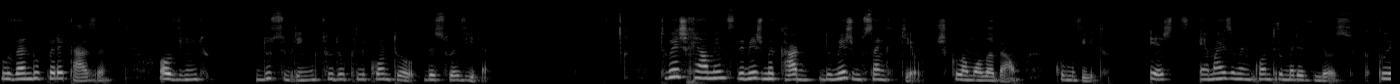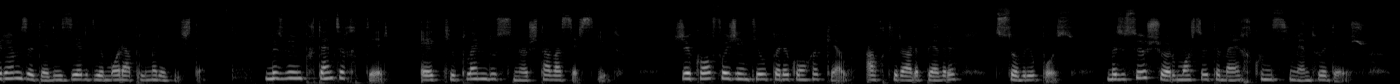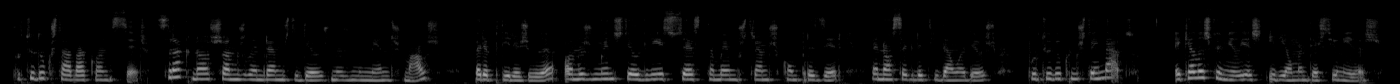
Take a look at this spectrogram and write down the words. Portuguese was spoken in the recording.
levando-o para casa, ouvindo do sobrinho tudo o que lhe contou da sua vida. Tu és realmente da mesma carne, do mesmo sangue que eu, exclamou Labão, comovido. Este é mais um encontro maravilhoso, que poderemos até dizer de amor à primeira vista. Mas o importante a reter é que o plano do Senhor estava a ser seguido. Jacó foi gentil para com Raquel ao retirar a pedra de sobre o poço, mas o seu choro mostra também reconhecimento a Deus por tudo o que estava a acontecer. Será que nós só nos lembramos de Deus nos momentos maus para pedir ajuda, ou nos momentos de alegria e sucesso também mostramos com prazer a nossa gratidão a Deus por tudo o que nos tem dado? Aquelas famílias iriam manter-se unidas.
